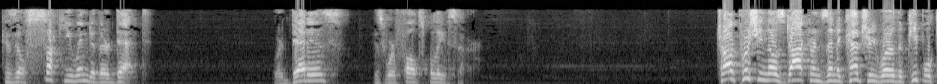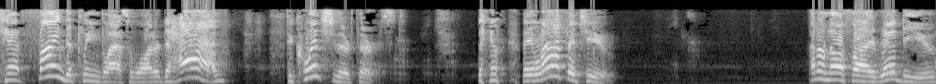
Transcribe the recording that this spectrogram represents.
Because they'll suck you into their debt. Where debt is, is where false beliefs are. Try pushing those doctrines in a country where the people can't find a clean glass of water to have to quench their thirst. They, they laugh at you. I don't know if I read to you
